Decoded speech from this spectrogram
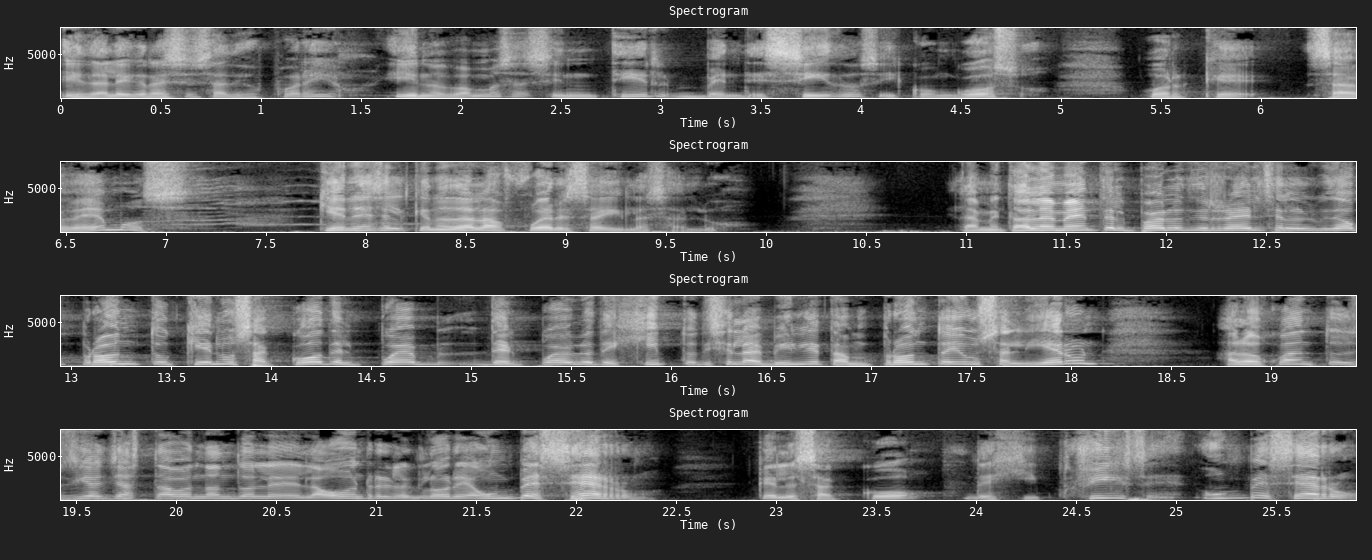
y dale gracias a Dios por ello. Y nos vamos a sentir bendecidos y con gozo, porque sabemos quién es el que nos da la fuerza y la salud. Lamentablemente el pueblo de Israel se le olvidó pronto quién nos sacó del pueblo, del pueblo de Egipto. Dice la Biblia, tan pronto ellos salieron, a los cuantos días ya estaban dándole la honra y la gloria a un becerro que le sacó de Egipto. Fíjese, un becerro,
